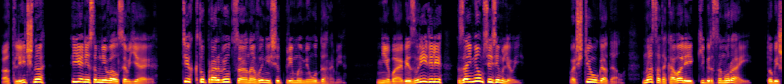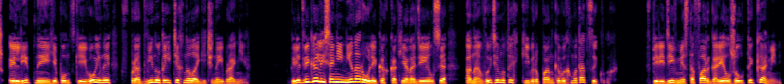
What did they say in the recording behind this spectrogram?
«Отлично!» Я не сомневался в Яе. Тех, кто прорвется, она вынесет прямыми ударами. Небо обезвредили, займемся землей. Почти угадал. Нас атаковали киберсамураи, то бишь элитные японские воины в продвинутой технологичной броне. Передвигались они не на роликах, как я надеялся, а на вытянутых киберпанковых мотоциклах. Впереди вместо фар горел желтый камень,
